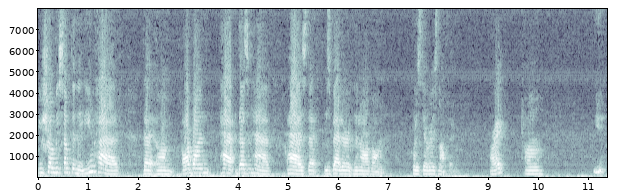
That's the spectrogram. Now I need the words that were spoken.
You show me something that you have that um, Arbonne ha- doesn't have, has that is better than Arbonne, because there is nothing. All right? Um, you,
